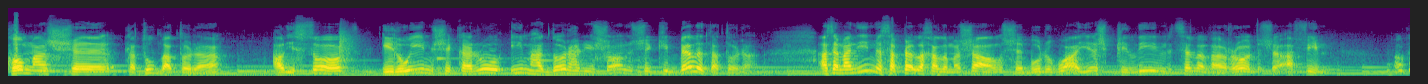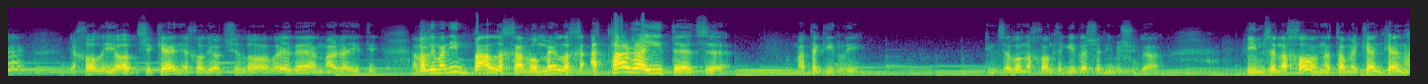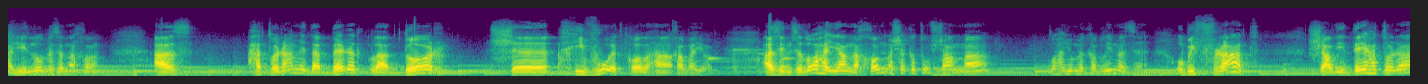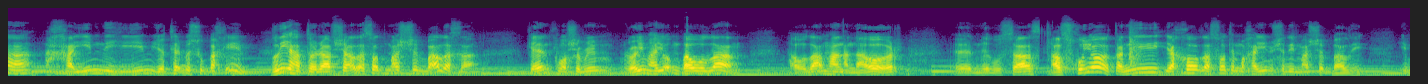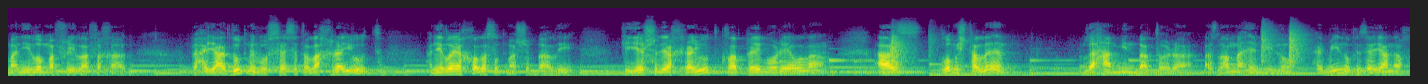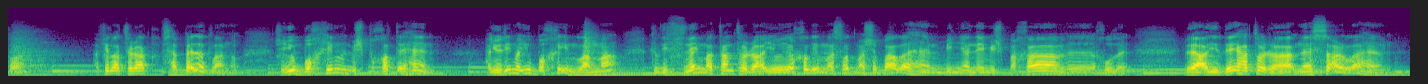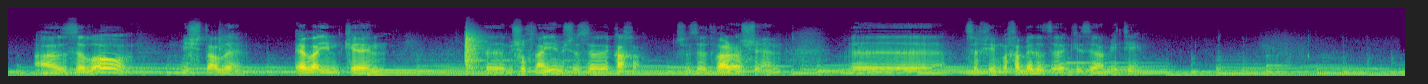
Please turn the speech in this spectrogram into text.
כל מה שכתוב בתורה, על יסוד אירועים שקרו עם הדור הראשון שקיבל את התורה. אז אם אני מספר לך למשל שבאורוגוואי יש פילים לצבע ורוד שעפים, אוקיי? יכול להיות שכן, יכול להיות שלא, לא יודע מה ראיתי. אבל אם אני בא לך ואומר לך, אתה ראית את זה, מה תגיד לי? אם זה לא נכון, תגיד לה שאני משוגע. אם זה נכון, אתה אומר, כן, כן, היינו וזה נכון. אז התורה מדברת לדור שחייבו את כל החוויות. אז אם זה לא היה נכון מה שכתוב שם, לא היו מקבלים את זה. ובפרט שעל ידי התורה החיים נהיים יותר מסובכים. בלי התורה אפשר לעשות מה שבא לך, כן? כמו שאומרים, רואים היום בעולם, העולם הנאור אה, מבוסס על זכויות. אני יכול לעשות עם החיים שלי מה שבא לי, אם אני לא מפריע לאף אחד. והיהדות מבוססת על אחריות. אני לא יכול לעשות מה שבא לי, כי יש לי אחריות כלפי בורא עולם. אז לא משתלם להאמין בתורה. אז למה האמינו? האמינו כי זה היה נכון. אפילו התורה מספרת לנו שהיו בוכים למשפחותיהם. היהודים היו בוכים, למה? כי לפני מתן תורה היו יכולים לעשות מה שבא להם, בענייני משפחה וכולי. ועל ידי התורה נאסר להם. אז זה לא משתלם, אלא אם כן אה, משוכנעים שזה ככה, שזה דבר השם, וצריכים לכבד את זה כי זה אמיתי.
